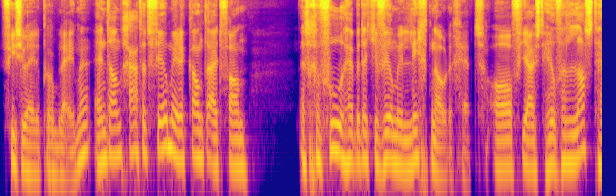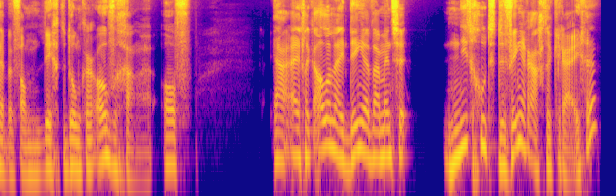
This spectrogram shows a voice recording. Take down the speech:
visuele problemen. En dan gaat het veel meer de kant uit van het gevoel hebben dat je veel meer licht nodig hebt. Of juist heel veel last hebben van licht-donker overgangen. Of ja, eigenlijk allerlei dingen waar mensen niet goed de vinger achter krijgen.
